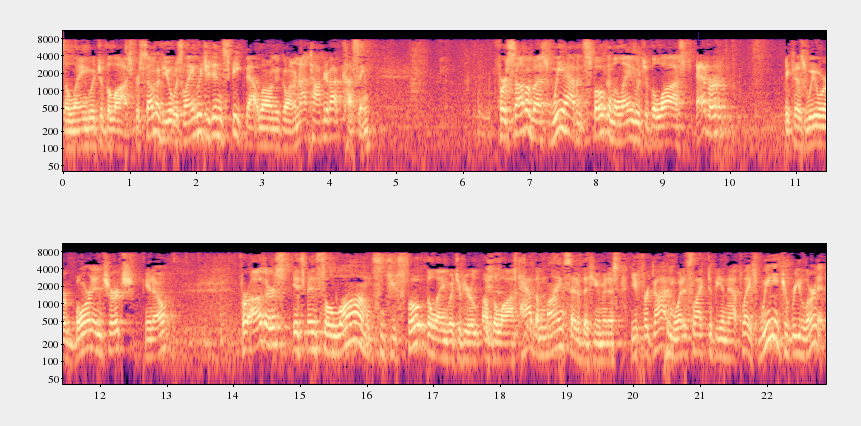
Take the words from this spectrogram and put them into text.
the language of the lost. For some of you, it was language you didn't speak that long ago. And I'm not talking about cussing. For some of us, we haven't spoken the language of the lost ever because we were born in church, you know. For others, it's been so long since you spoke the language of, your, of the lost, had the mindset of the humanist, you've forgotten what it's like to be in that place. We need to relearn it.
